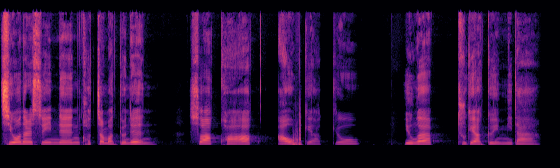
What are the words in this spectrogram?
지원할 수 있는 거점 학교는 수학과학 9개 학교, 융합 2개 학교입니다.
